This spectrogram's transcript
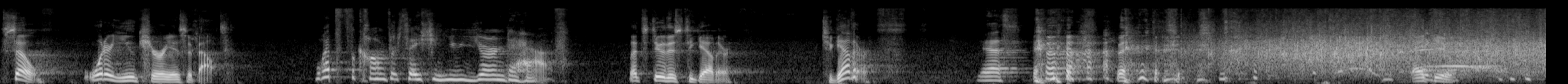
So, what are you curious about? What's the conversation you yearn to have? Let's do this together. Together? Yes. Thank, Thank you. you.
